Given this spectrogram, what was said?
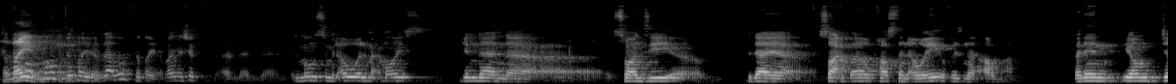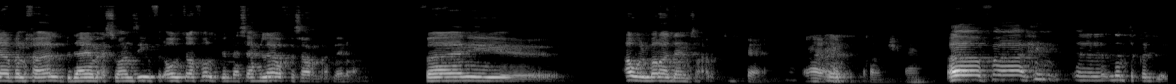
تطير مو بتطير لا مو بتطير أنا ال- الموسم الأول مع مويس قلنا إن آه، سوانزي آه، بداية صعبة وخاصة أوي وفزنا أربعة. بعدين يوم جاء فان خال بداية مع سوانزي وفي الأولد ترافورد قلنا سهلة وخسرنا 2 1 فيعني آه، أول مباراة دائما صعبة. آه فالحين آه ننتقل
